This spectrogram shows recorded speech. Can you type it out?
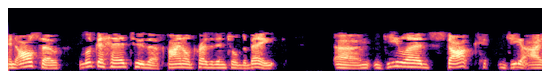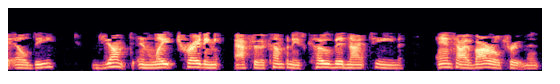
And also look ahead to the final presidential debate. Um, Gilead stock, G-I-L-D, jumped in late trading after the company's COVID-19 antiviral treatments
